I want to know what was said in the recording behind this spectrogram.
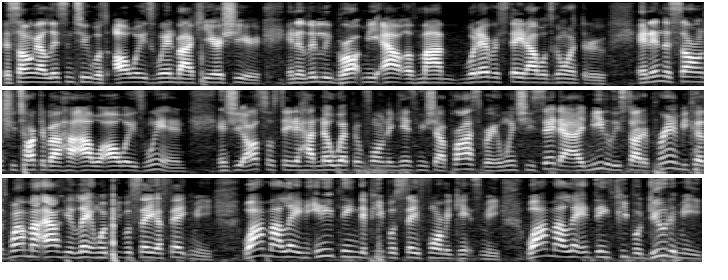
The song I listened to was Always Win by Kierra Sheard, and it literally brought me out of my whatever state I was going through. And in the song, she talked about how I will always win, and she also stated how no weapon formed against me shall prosper. And when she said that, I immediately started praying because why am I out here letting what people say affect me? Why am I letting anything that people say form against me? Why am I letting things people do to me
